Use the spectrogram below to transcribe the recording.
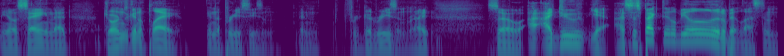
you know, saying that Jordan's going to play in the preseason, and for good reason, right? So I, I, do, yeah, I suspect it'll be a little bit less than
